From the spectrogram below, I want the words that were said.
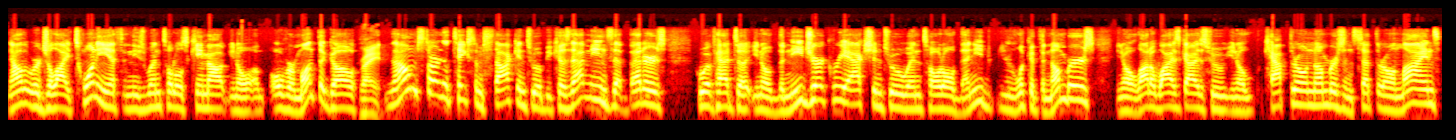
now that we're July 20th and these win totals came out, you know, um, over a month ago, right now I'm starting to take some stock into it because that means that bettors who have had to, you know, the knee jerk reaction to a win total. Then you, you look at the numbers, you know, a lot of wise guys who, you know, cap their own numbers and set their own lines.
